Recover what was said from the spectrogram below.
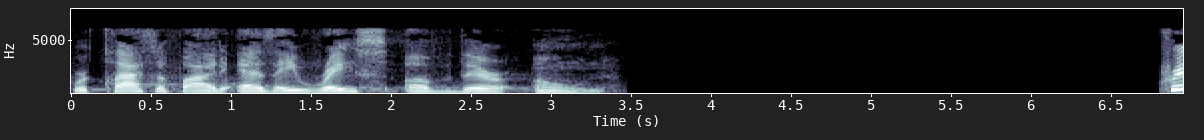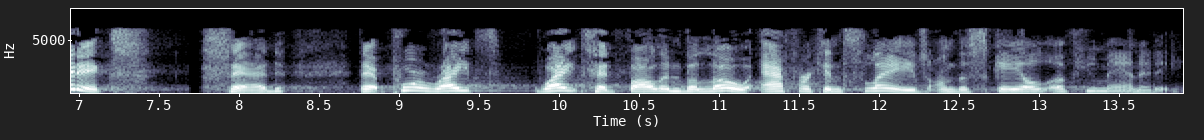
were classified as a race of their own. Critics said that poor whites, had fallen below African slaves on the scale of humanity.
